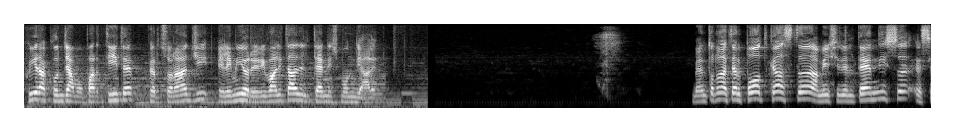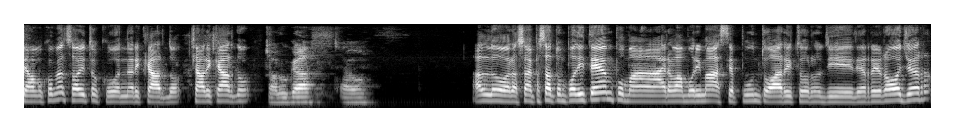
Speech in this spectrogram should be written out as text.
Qui raccontiamo partite, personaggi e le migliori rivalità del tennis mondiale. Bentornati al podcast, amici del tennis, e siamo come al solito con Riccardo. Ciao Riccardo. Ciao Luca, ciao. Allora, insomma, è passato un po' di tempo, ma eravamo rimasti appunto al ritorno di, del Re Roger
